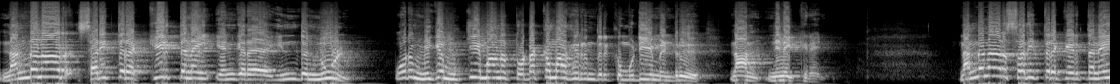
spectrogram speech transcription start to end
நந்தனார் சரித்திர கீர்த்தனை என்கிற இந்த நூல் ஒரு மிக முக்கியமான தொடக்கமாக இருந்திருக்க முடியும் என்று நான் நினைக்கிறேன். நந்தனார் சரித்திர கீர்த்தனை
